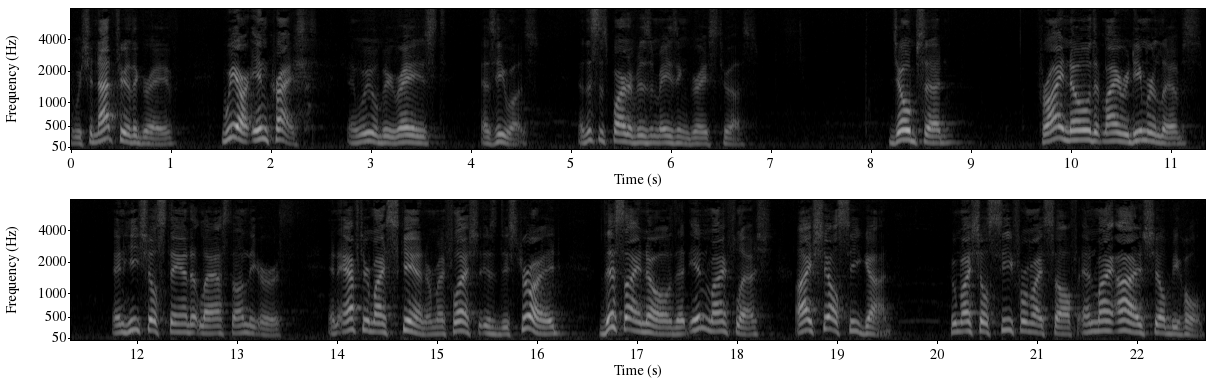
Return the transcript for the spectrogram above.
We should not fear the grave. We are in Christ, and we will be raised as he was. And this is part of his amazing grace to us. Job said, For I know that my Redeemer lives, and he shall stand at last on the earth. And after my skin or my flesh is destroyed, this I know that in my flesh I shall see God, whom I shall see for myself, and my eyes shall behold.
